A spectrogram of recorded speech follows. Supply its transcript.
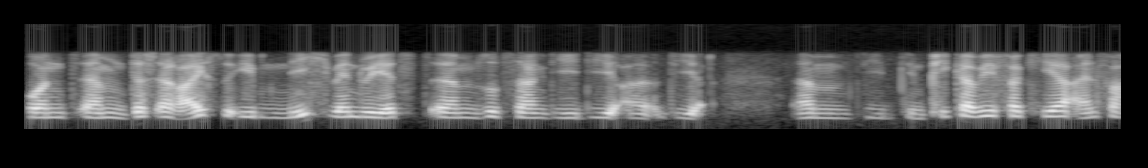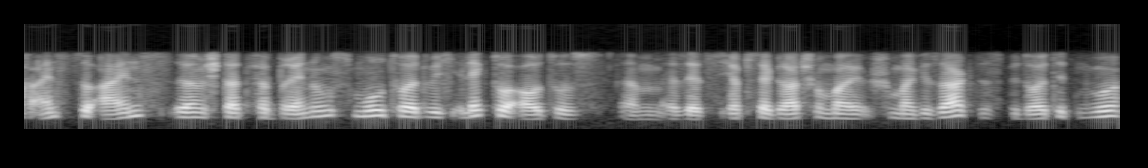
Und ähm, das erreichst du eben nicht, wenn du jetzt ähm, sozusagen die, die, äh, die, ähm, die, den Pkw-Verkehr einfach eins zu eins äh, statt Verbrennungsmotor durch Elektroautos ähm, ersetzt. Ich habe es ja gerade schon mal schon mal gesagt. Das bedeutet nur,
